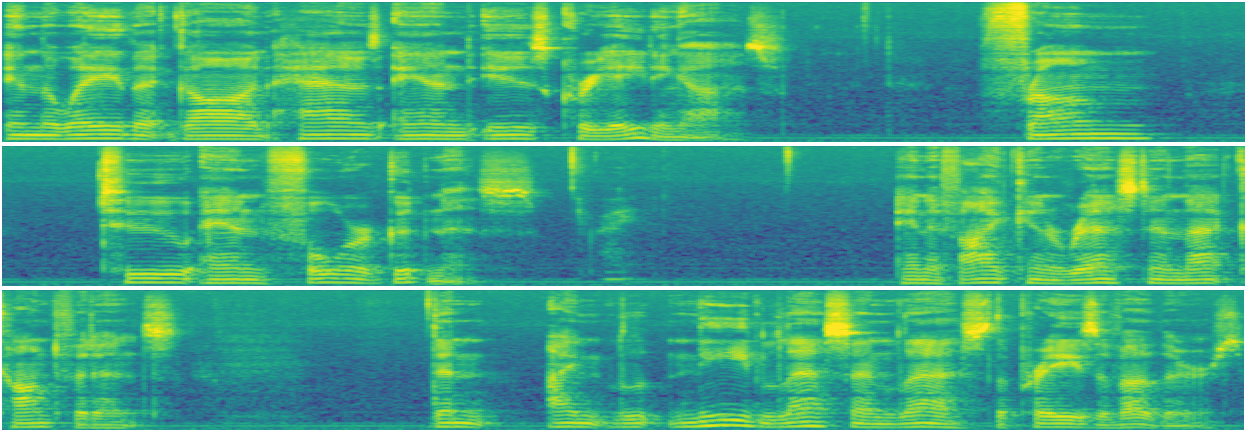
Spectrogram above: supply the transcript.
In the way that God has and is creating us from, to, and for goodness. Right. And if I can rest in that confidence, then I need less and less the praise of others.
